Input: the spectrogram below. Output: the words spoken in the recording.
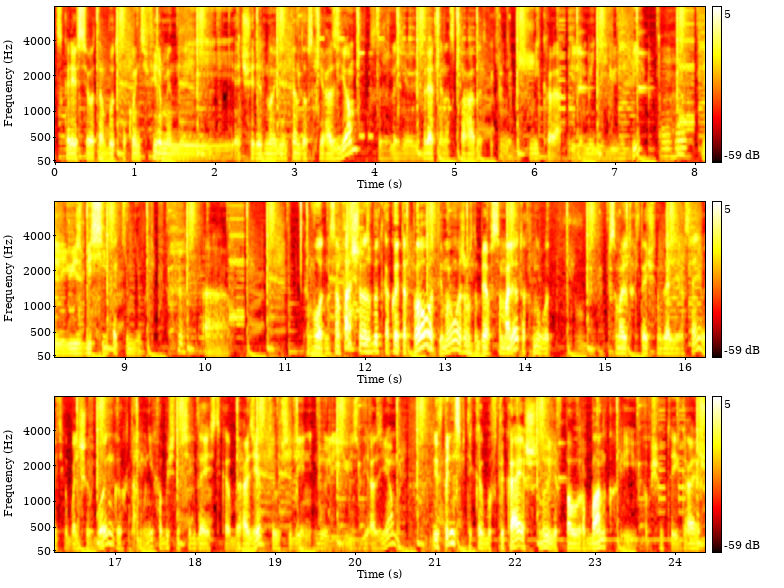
Скорее всего, там будет какой-нибудь фирменный очередной нинтендовский разъем. К сожалению, вряд ли нас порадует каким-нибудь микро или мини-USB. Uh-huh. Или USB-C каким-нибудь. Вот, на что у нас будет какой-то провод, и мы можем, например, в самолетах, ну вот, в самолетах, летающих на дальние расстояния, в этих больших Боингах, там у них обычно всегда есть как бы розетки у сидений, ну или USB разъемы. И в принципе ты как бы втыкаешь, ну или в Powerbank, и, в общем-то, играешь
